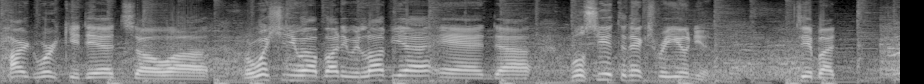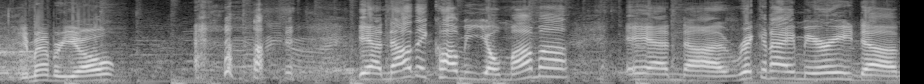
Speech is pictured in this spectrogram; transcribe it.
hard work you did. So uh, we're wishing you well, buddy. We love you, and uh, we'll see you at the next reunion. See you, bud. You remember Yo? Yeah, now they call me Yo Mama, and uh, Rick and I married uh,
